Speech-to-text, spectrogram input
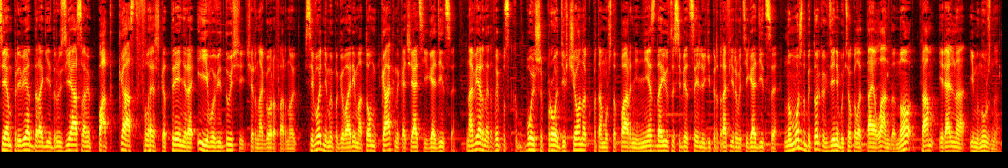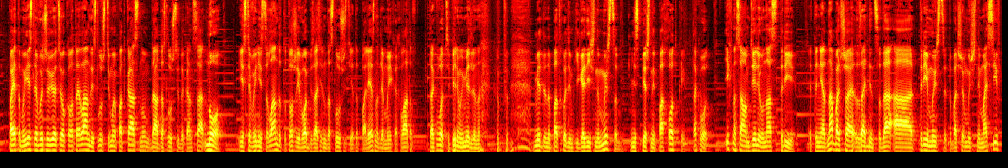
Всем привет, дорогие друзья! С вами подкаст Флешка тренера и его ведущий Черногоров Арнольд. Сегодня мы поговорим о том, как накачать ягодицы. Наверное, этот выпуск больше про девчонок, потому что парни не сдаются себе целью гипертрофировать ягодицы. Но может быть только где-нибудь около Таиланда, но там и реально им нужно. Поэтому, если вы живете около Таиланда и слушаете мой подкаст, ну да, дослушайте до конца. Но если вы не из Таиланда, то тоже его обязательно дослушайте, это полезно для моих охватов. Так вот, теперь мы медленно, медленно подходим к ягодичным мышцам, неспешной походкой. Так вот, их на самом деле у нас три. Это не одна большая задница, да, а три мышцы. Это большой мышечный массив,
